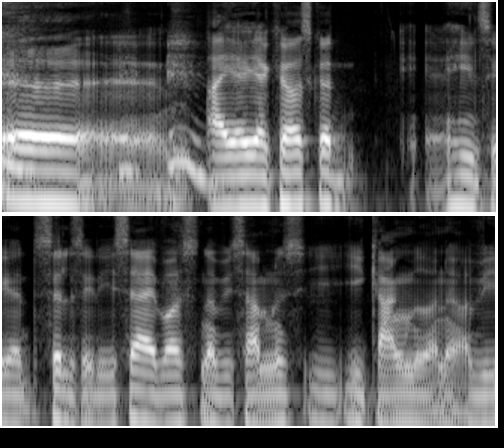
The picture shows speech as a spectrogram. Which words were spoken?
øh, ej, jeg, jeg kan også godt helt sikkert selv se det, især i vores, når vi samles i, i gangmøderne, og vi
